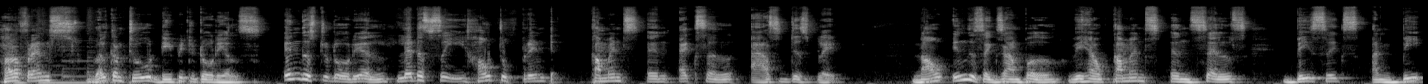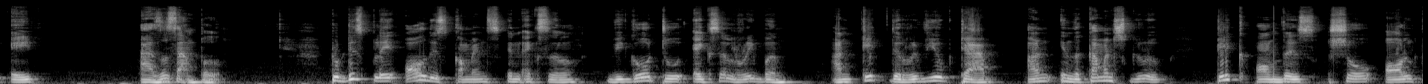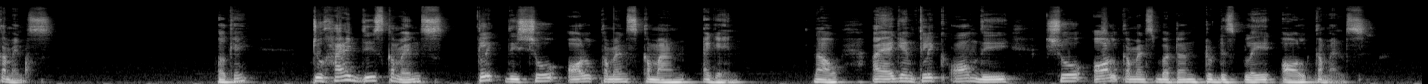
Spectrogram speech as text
Hello friends, welcome to DP Tutorials. In this tutorial, let us see how to print comments in Excel as displayed. Now in this example, we have comments in cells B6 and B8 as a sample. To display all these comments in Excel, we go to Excel ribbon and click the review tab and in the comments group, click on this show all comments. Okay. To hide these comments, click the show all comments command again. Now I again click on the show all comments button to display all comments.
